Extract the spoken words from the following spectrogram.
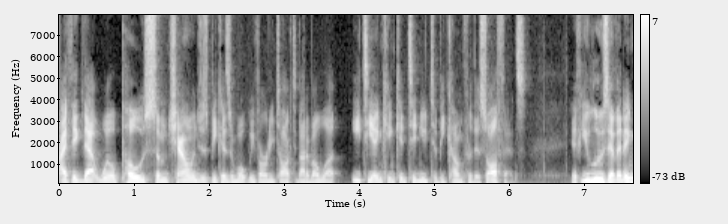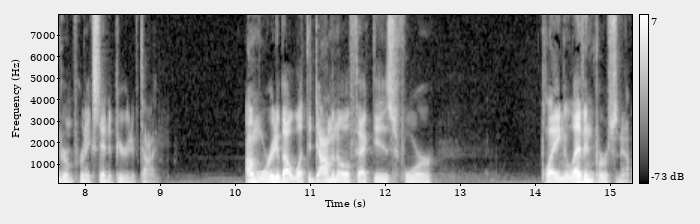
I think that will pose some challenges because of what we've already talked about about what Etienne can continue to become for this offense. If you lose Evan Engram for an extended period of time, I'm worried about what the domino effect is for playing 11 personnel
